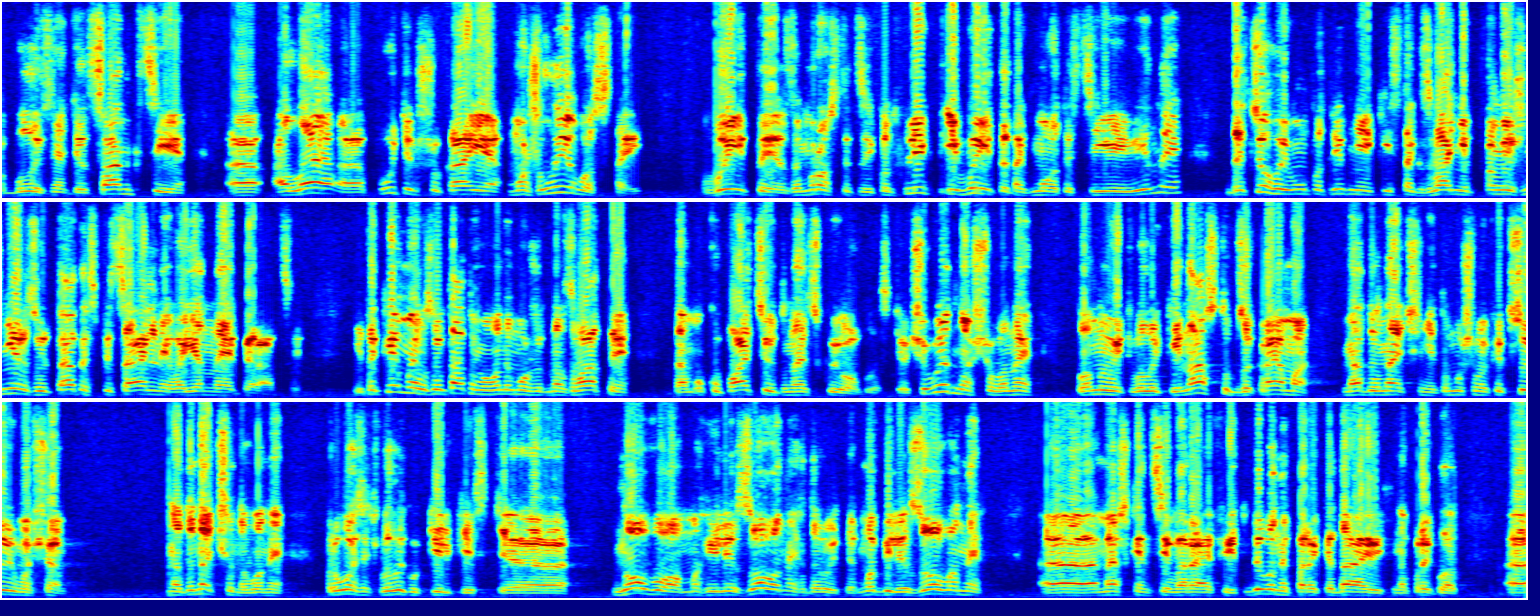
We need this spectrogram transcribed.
були зняті санкції. Е, але е, Путін шукає можливостей вийти, заморозити цей конфлікт і вийти, так мовити, з цієї війни. Для цього йому потрібні якісь так звані проміжні результати спеціальної воєнної операції, і такими результатами вони можуть назвати там окупацію Донецької області. Очевидно, що вони планують великий наступ, зокрема на Донеччині, тому що ми фіксуємо, що на Донеччину вони привозять велику кількість е, новомобілізованих, даруйте мобілізованих е, мешканців РФ. І туди вони перекидають, наприклад, е,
